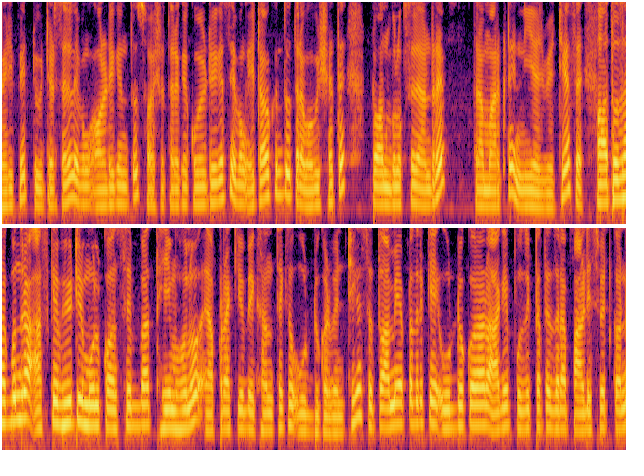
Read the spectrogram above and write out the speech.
ভেরিফাইড টুইটার চ্যানেল এবং অলরেডি কিন্তু ছয়শো তারিখে কমিউনিটি হয়ে গেছে এবং এটাও কিন্তু তারা ভবিষ্যতে টন ব্লকসের আন্ডারে তারা মার্কেটে নিয়ে আসবে, ঠিক আছে? তো যাক বন্ধুরা, আজকের ভিডিওটির মূল কনসেপ্ট বা থিম হলো আপনারা কীভাবে এখান থেকে উড্ডু করবেন, ঠিক আছে? তো আমি আপনাদেরকে উড্ডু করার আগে প্রজেক্টটাতে যারা পার্টিসিপেট করেন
